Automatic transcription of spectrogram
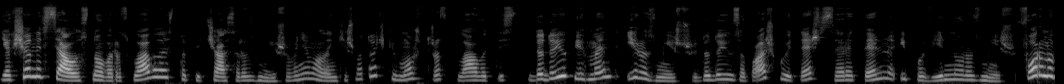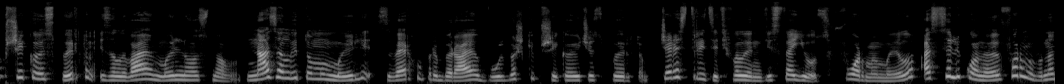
Якщо не вся основа розплавилась, то під час розмішування маленькі шматочки можуть розплавитись. Додаю пігмент і розмішую. Додаю запашку і теж все ретельно і повільно розмішую. Форми пшикаю спиртом і заливаю мильну основу. На залитому милі зверху прибираю бульбашки, пшикаючи спиртом. Через 30 хвилин дістаю з форми мило, а з силіконової форми воно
